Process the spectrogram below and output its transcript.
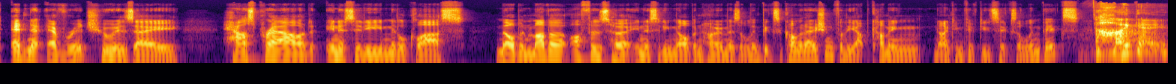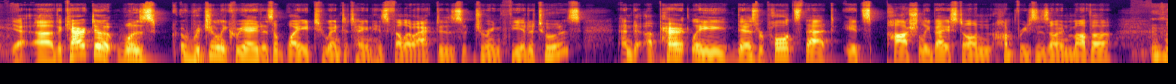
Edna Everidge, who is a house proud, inner city, middle class Melbourne mother, offers her inner city Melbourne home as Olympics accommodation for the upcoming 1956 Olympics. okay. Yeah, uh, the character was originally created as a way to entertain his fellow actors during theatre tours, and apparently there's reports that it's partially based on Humphries' own mother,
